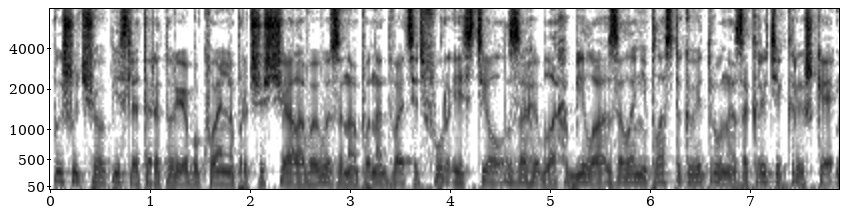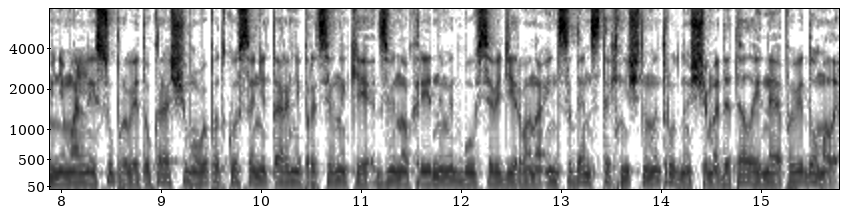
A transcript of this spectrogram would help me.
Пишуть, що після територію буквально прочищали, вивезено понад 20 фур із тіл загиблих, біло-зелені пластикові труни, закриті кришки, мінімальний супровід. У кращому випадку санітарні працівники. Дзвінок рідним відбувся відірвано. Інцидент з технічними труднощами деталей не повідомили.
